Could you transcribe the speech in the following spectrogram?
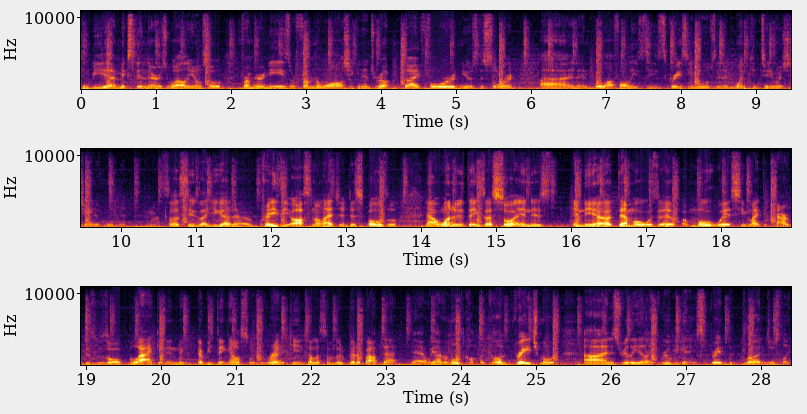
can be uh, mixed in there as well. You know, so from her knees or from the wall, she can interrupt and dive forward and use the sword uh, and, and, pull off all these these crazy moves in one continuous chain of movement. So it seems like you got a crazy arsenal at your disposal. Now, one of the things I saw in this in the uh, demo was a, a, mode where it seemed like the characters was all black and then the, everything else was red. Can you tell us a little bit about that? Yeah, we have a mode called, called Rage mode, uh, and it's really like Ruby getting sprayed with blood and just like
